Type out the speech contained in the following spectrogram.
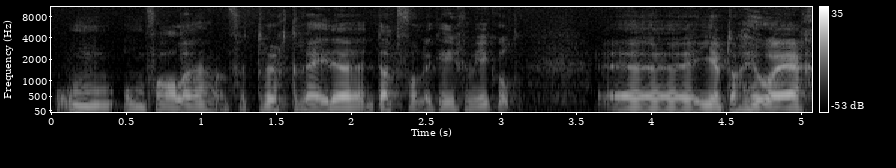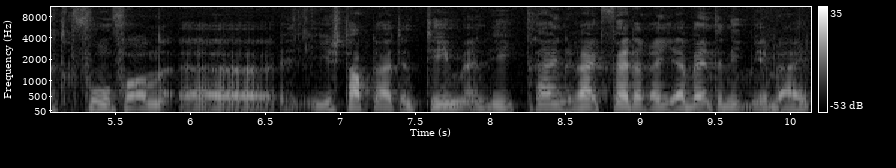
om, omvallen of terugtreden, dat vond ik ingewikkeld. Eh, je hebt toch heel erg het gevoel van eh, je stapt uit een team en die trein rijdt verder en jij bent er niet meer bij.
